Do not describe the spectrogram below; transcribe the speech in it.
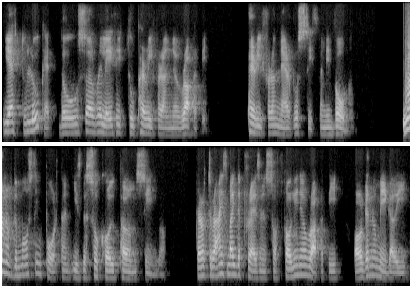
we have to look at those uh, related to peripheral neuropathy, peripheral nervous system involvement. One of the most important is the so-called POEMS syndrome, characterized by the presence of polyneuropathy, organomegaly,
